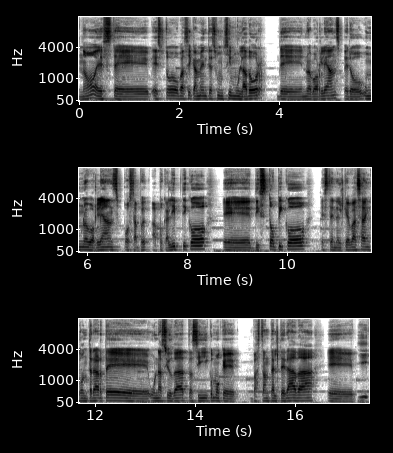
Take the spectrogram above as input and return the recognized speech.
¿No? Este. Esto básicamente es un simulador de Nueva Orleans, pero un Nueva Orleans post-apocalíptico, eh, distópico, este, en el que vas a encontrarte una ciudad así como que bastante alterada. eh, Y,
